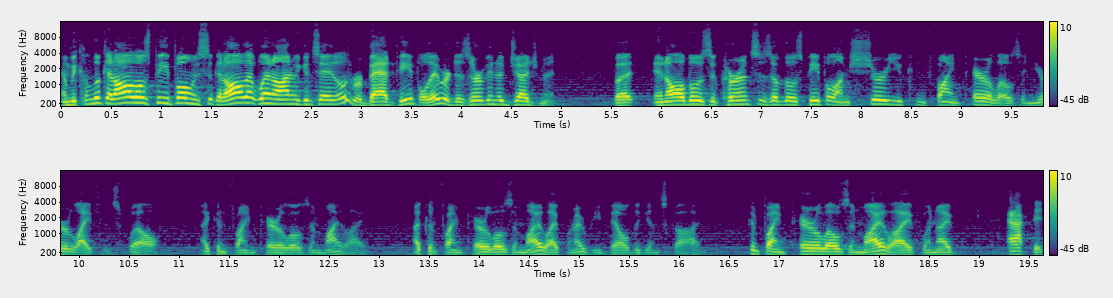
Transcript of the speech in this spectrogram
And we can look at all those people and look at all that went on. We can say those were bad people. They were deserving of judgment. But in all those occurrences of those people, I'm sure you can find parallels in your life as well. I can find parallels in my life. I can find parallels in my life when I rebelled against God. I can find parallels in my life when I've acted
